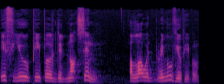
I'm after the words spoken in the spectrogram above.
if you people did not sin, Allah would remove you people.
